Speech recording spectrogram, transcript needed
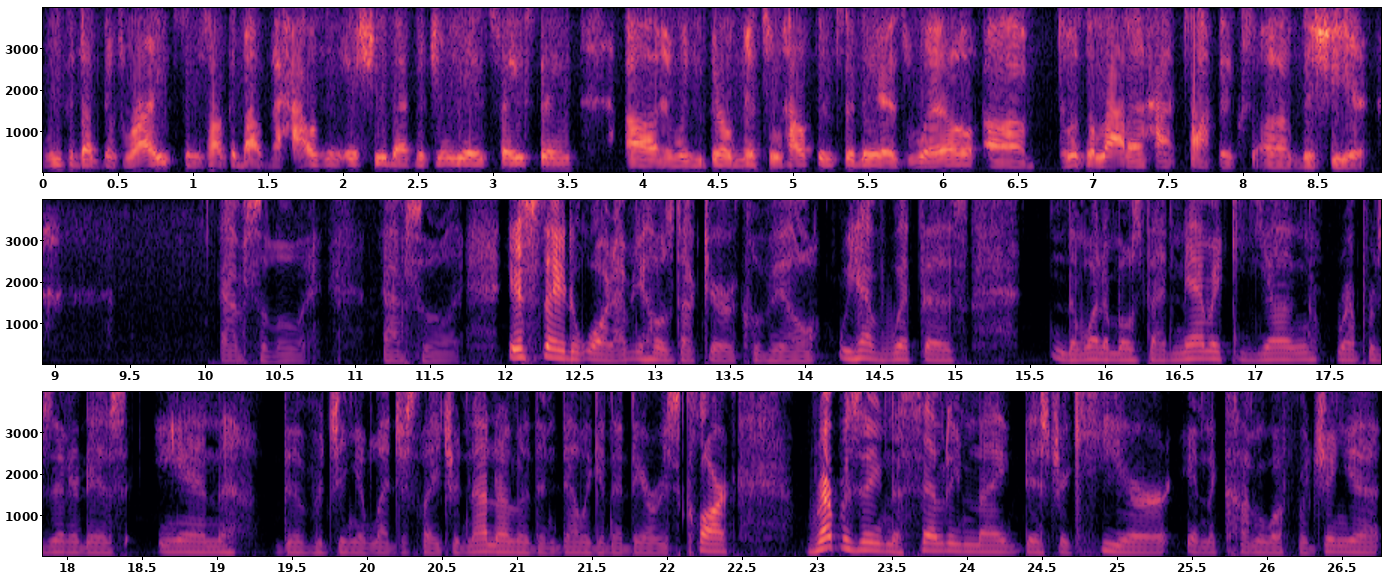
reproductive rights and we talk about the housing issue that Virginia is facing, uh, and when you throw mental health into there as well, uh, was a lot of hot topics uh, this year. Absolutely, absolutely. It's Stay the Water. I'm your host, Dr. Eric Claville. We have with us the one of the most dynamic young representatives in the Virginia legislature, none other than Delegate Nadarius Clark, representing the 79th district here in the Commonwealth of Virginia,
